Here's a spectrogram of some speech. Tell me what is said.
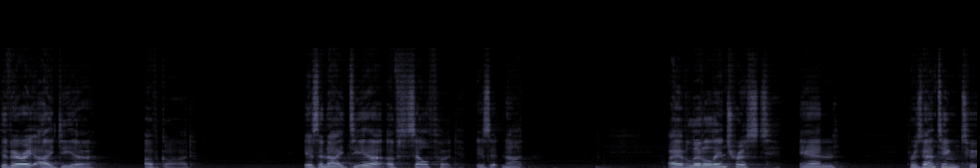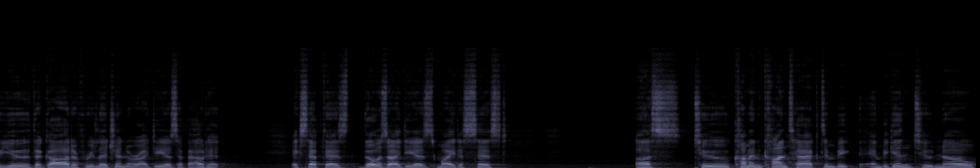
The very idea of God is an idea of selfhood, is it not? I have little interest in presenting to you the God of religion or ideas about it, except as those ideas might assist us to come in contact and, be, and begin to know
